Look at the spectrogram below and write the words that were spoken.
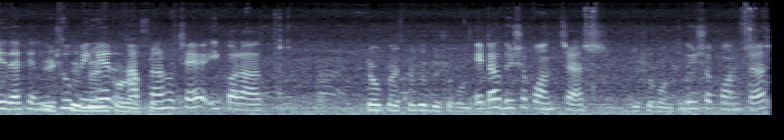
এই দেখেন জুপিং এর। আপনার হচ্ছে ই করা এটাও প্রাইস থাকবে দুশো পঞ্চাশ এটাও দুইশো পঞ্চাশ দুশো পঞ্চাশ দুইশো পঞ্চাশ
